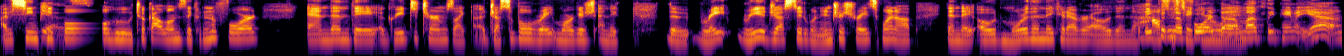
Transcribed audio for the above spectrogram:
I've seen people yes. who took out loans they couldn't afford and then they agreed to terms like adjustable rate mortgage and they the rate readjusted when interest rates went up then they owed more than they could ever owe then the they house couldn't was afford away. the monthly payment yeah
